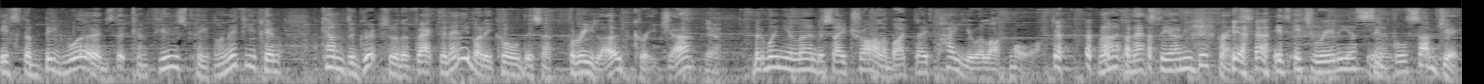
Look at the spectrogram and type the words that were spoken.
It's the big words that confuse people. And if you can come to grips with the fact that anybody called this a three lobed creature, Yeah. but when you learn to say trilobite, they pay you a lot more. right? And that's the only difference. Yeah. It's, it's really a simple subject.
